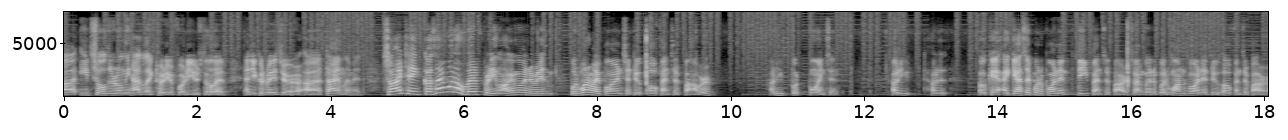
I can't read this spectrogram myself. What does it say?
Uh, each soldier only had like 30 or 40 years to live, and you could raise your uh, time limit. So I think, because I want to live pretty long, I'm going to raise, put one of my points into offensive power. How do you put points in? How do you, how do, okay, I guess I put a point in defensive power, so I'm going to put one point into offensive power,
